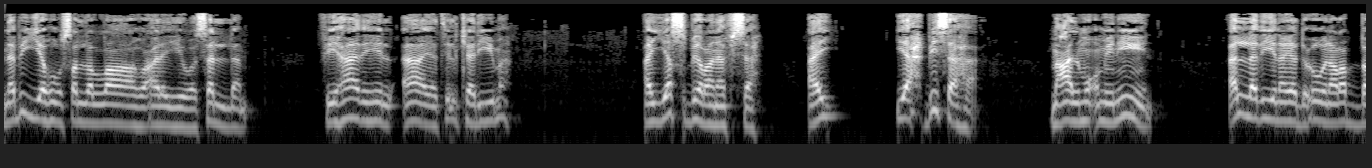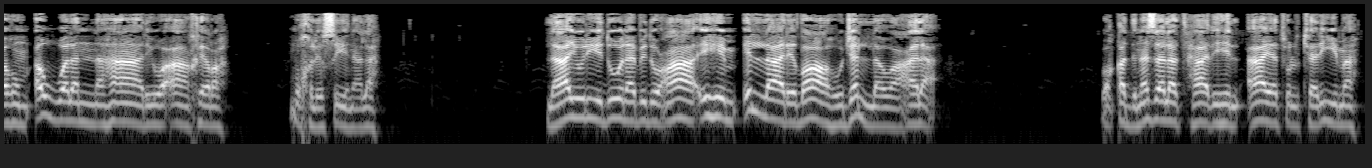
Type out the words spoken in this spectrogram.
نبيه صلى الله عليه وسلم في هذه الآية الكريمة أن يصبر نفسه أي يحبسها مع المؤمنين الذين يدعون ربهم أول النهار وآخرة مخلصين له. لا يريدون بدعائهم إلا رضاه جل وعلا. وقد نزلت هذه الآية الكريمة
